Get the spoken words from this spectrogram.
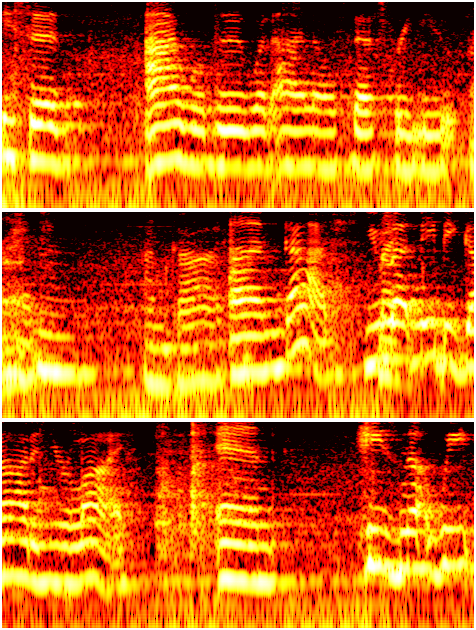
he said, I will do what I know is best for you. And mm-hmm. I'm God. I'm God. You Right. let me be God in your life. And he's not we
